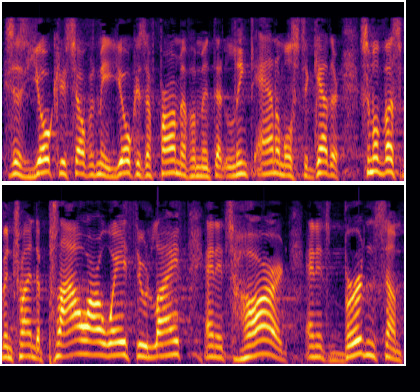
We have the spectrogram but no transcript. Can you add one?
He says, yoke yourself with me. Yoke is a farm implement that linked animals together. Some of us have been trying to plow our way through life, and it's hard, and it's burdensome,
